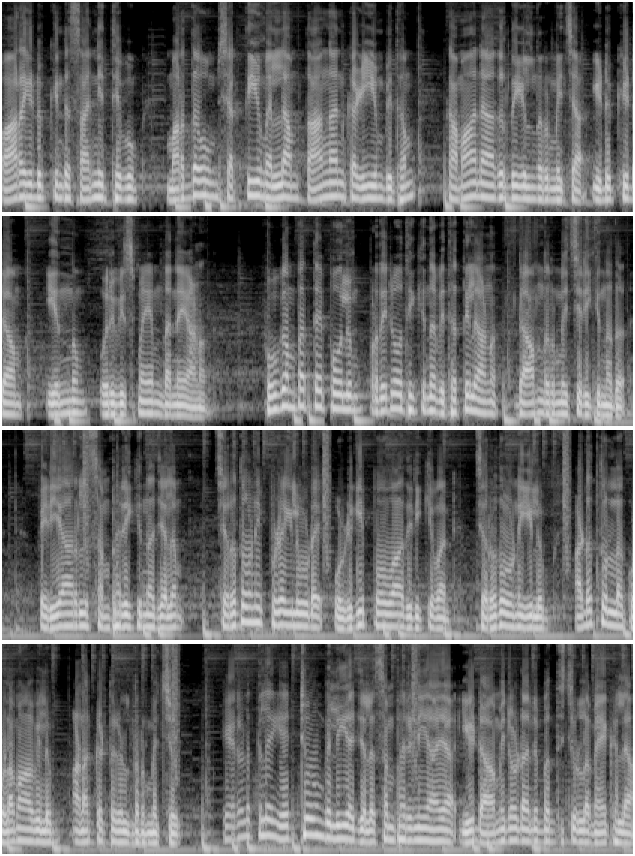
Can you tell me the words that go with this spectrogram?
പാറയിടുക്കിന്റെ സാന്നിധ്യവും മർദ്ദവും ശക്തിയുമെല്ലാം താങ്ങാൻ കഴിയും വിധം കമാനാകൃതിയിൽ നിർമ്മിച്ച ഇടുക്കി ഡാം എന്നും ഒരു വിസ്മയം തന്നെയാണ്. ഭൂകമ്പത്തെ പോലും പ്രതിരോധിക്കുന്ന വിധത്തിലാണ് ഡാം നിർമ്മിച്ചിരിക്കുന്നത്. പെരിയാറിൽ സംഭരിക്കുന്ന ജലം ചെറുതോണിപ്പുഴയിലൂടെ ഒഴുകിപ്പോവാതിരിക്കുവാൻ ചെറുതോണിയിലും അടുത്തുള്ള കുളമാവിലും അണക്കെട്ടുകൾ നിർമ്മിച്ചു. കേരളത്തിലെ ഏറ്റവും വലിയ ജലസംഭരണിയായ ഈ ഡാമിനോടനുബന്ധിച്ചുള്ള മേഖല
